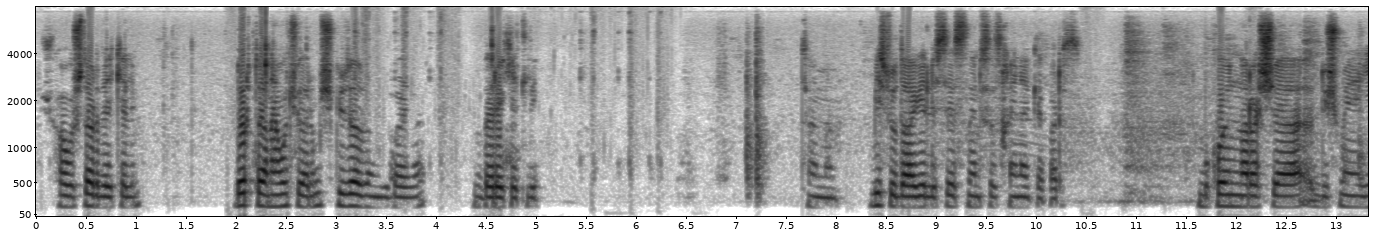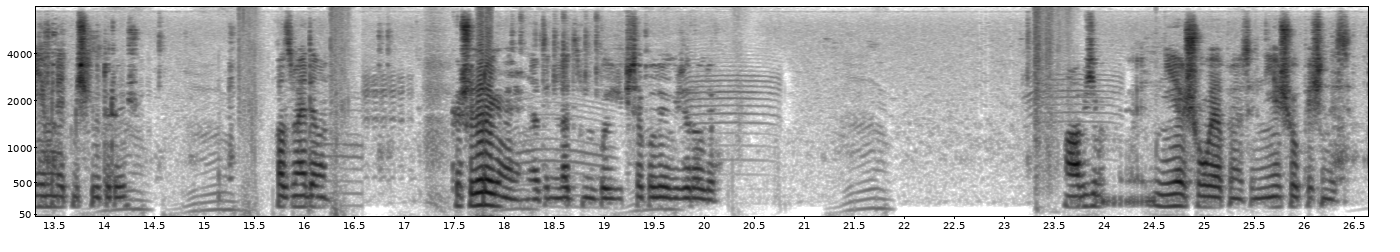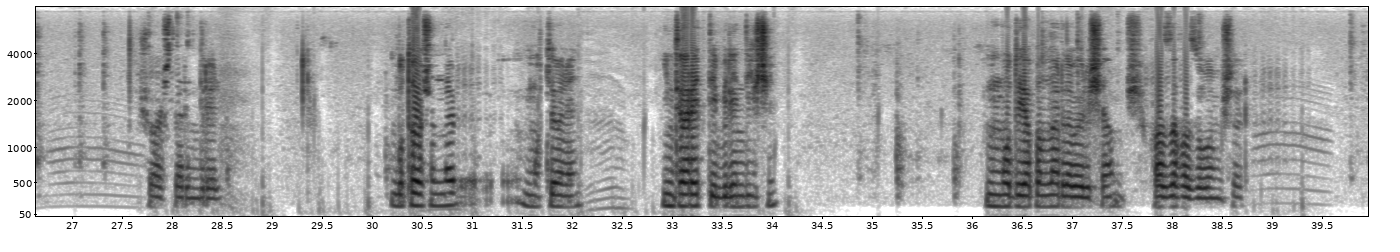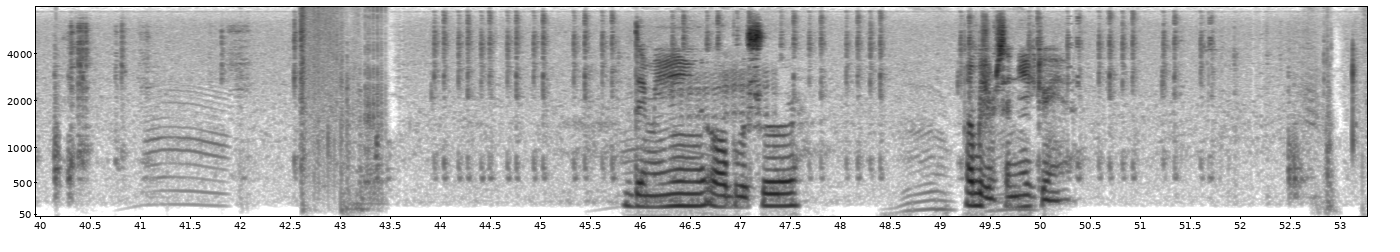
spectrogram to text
Şu havuçları da ekelim. 4 tane havuç vermiş. Güzel bence bayağı. Bereketli. Tamam. Bir su daha gelirse sınırsız kaynak yaparız. Bu koyunlar aşağı düşmeye yemin etmiş gibi duruyor. Azmaya devam. Köşelere gömelim. Ladin, ladin boyu yüksek oluyor, güzel oluyor. Abicim niye şov yapıyorsun? Niye şov peşindesin? Şu ağaçları indirelim. Bu tavşanlar muhtemelen intihar ettiği bilindiği için modu yapanlar da böyle şey yapmış. Fazla fazla olmuşlar. Demir, abluşu. Abicim sen niye gidiyorsun ya?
